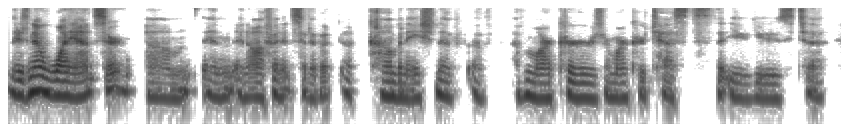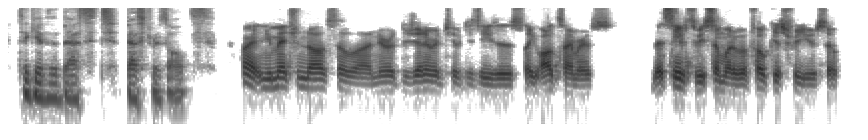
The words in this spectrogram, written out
there's no one answer, um, and and often it's sort of a, a combination of, of, of markers or marker tests that you use to to give the best best results. All right, and you mentioned also uh, neurodegenerative diseases like Alzheimer's. That seems to be somewhat of a focus for you. So,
